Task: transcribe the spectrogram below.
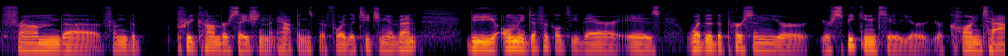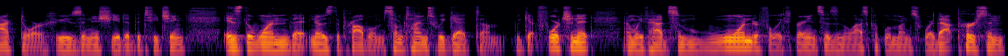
from the, from the pre-conversation that happens before the teaching event. The only difficulty there is whether the person you're you're speaking to, your your contact or who's initiated the teaching, is the one that knows the problem. Sometimes we get um, we get fortunate, and we've had some wonderful experiences in the last couple of months where that person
